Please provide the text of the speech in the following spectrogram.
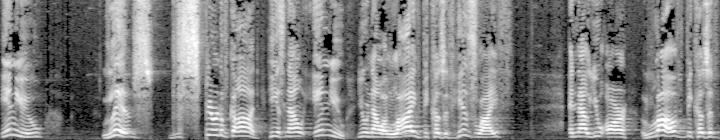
in you lives the Spirit of God. He is now in you. You are now alive because of his life, and now you are loved because of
